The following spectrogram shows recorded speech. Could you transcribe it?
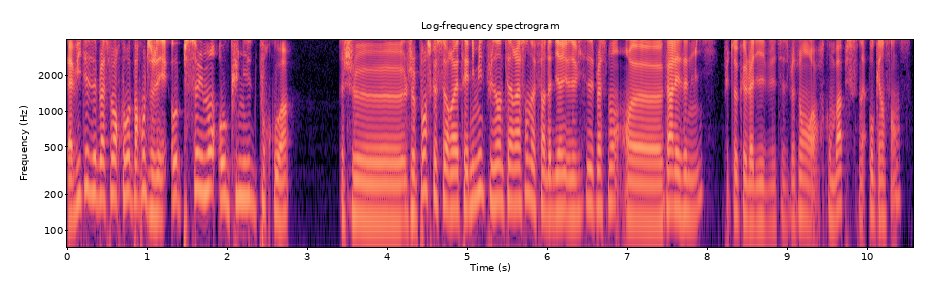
La vitesse de déplacement hors combat, par contre, j'ai absolument aucune idée de pourquoi. Je, pense que ça aurait été limite plus intéressant de faire de la vitesse de déplacement euh, vers les ennemis plutôt que la vitesse de déplacement hors combat, puisque ça n'a aucun sens.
